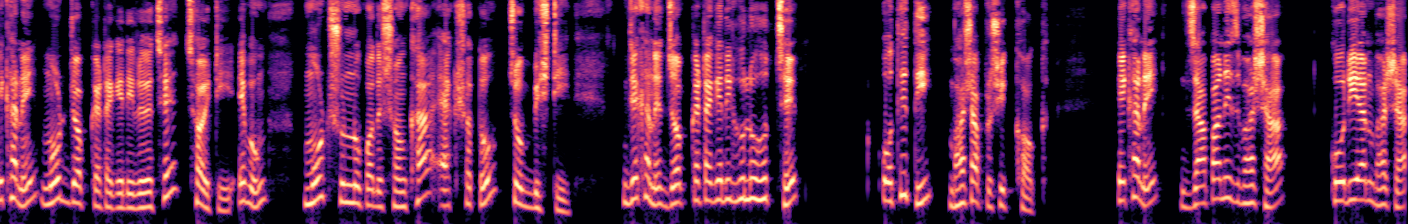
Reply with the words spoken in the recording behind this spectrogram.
এখানে মোট জব ক্যাটাগরি রয়েছে ছয়টি এবং মোট শূন্য পদের সংখ্যা একশত চব্বিশটি। যেখানে জব ক্যাটাগরিগুলো হচ্ছে অতিথি, ভাষা প্রশিক্ষক এখানে জাপানিজ ভাষা, কোরিয়ান ভাষা,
